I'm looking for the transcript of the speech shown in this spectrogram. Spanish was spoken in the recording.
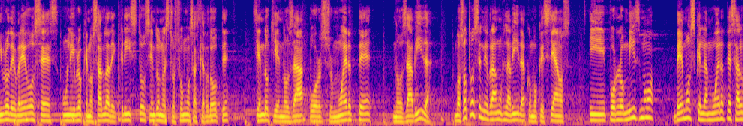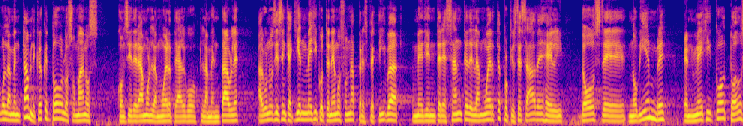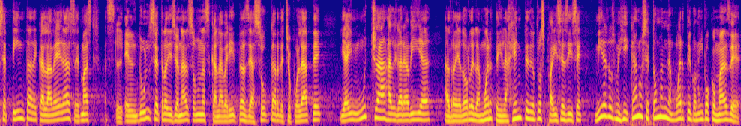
libro de Hebreos es un libro que nos habla de Cristo siendo nuestro sumo sacerdote, siendo quien nos da por su muerte, nos da vida. Nosotros celebramos la vida como cristianos y por lo mismo vemos que la muerte es algo lamentable. Creo que todos los humanos consideramos la muerte algo lamentable. Algunos dicen que aquí en México tenemos una perspectiva medio interesante de la muerte porque usted sabe, el 2 de noviembre en México todo se pinta de calaveras, es más, el dulce tradicional son unas calaveritas de azúcar, de chocolate, y hay mucha algarabía alrededor de la muerte. Y la gente de otros países dice, mira, los mexicanos se toman la muerte con un poco más de,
